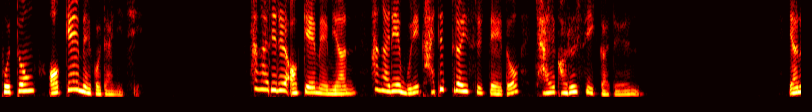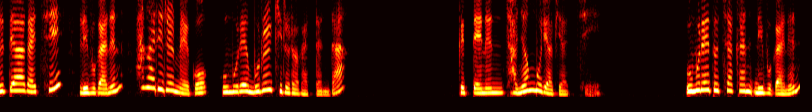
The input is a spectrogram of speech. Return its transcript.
보통 어깨에 메고 다니지. 항아리를 어깨에 매면 항아리에 물이 가득 들어있을 때에도 잘 걸을 수 있거든. 여느 때와 같이 리브가는 항아리를 메고 우물에 물을 기르러 갔단다. 그때는 저녁 무렵이었지. 우물에 도착한 리브가는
